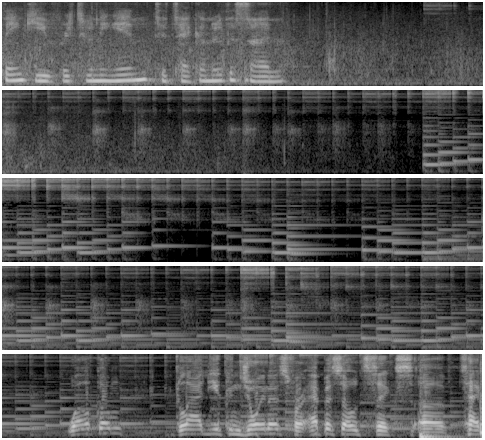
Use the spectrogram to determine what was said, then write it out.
Thank you for tuning in to Tech Under the Sun. Welcome. Glad you can join us for episode six of Tech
